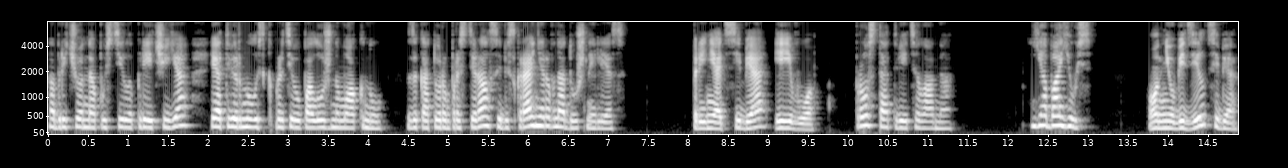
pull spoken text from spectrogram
Обреченно опустила плечи я и отвернулась к противоположному окну, за которым простирался бескрайне равнодушный лес. «Принять себя и его», – просто ответила она. «Я боюсь». «Он не убедил тебя?»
